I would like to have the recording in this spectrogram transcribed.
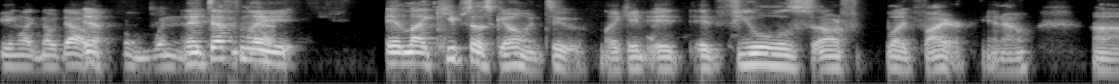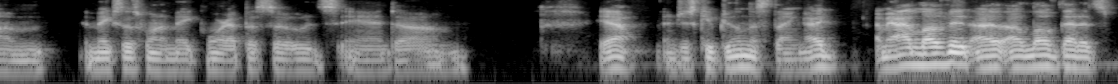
being like no doubt yeah when and it definitely. It like keeps us going too like it it, it fuels our like fire you know um it makes us want to make more episodes and um yeah and just keep doing this thing i i mean i love it i, I love that it's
